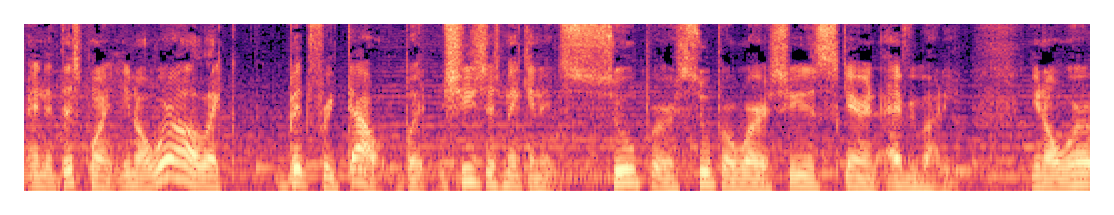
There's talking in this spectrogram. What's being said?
And at this point, you know, we're all like a bit freaked out, but she's just making it super, super worse. She's scaring everybody you know we're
